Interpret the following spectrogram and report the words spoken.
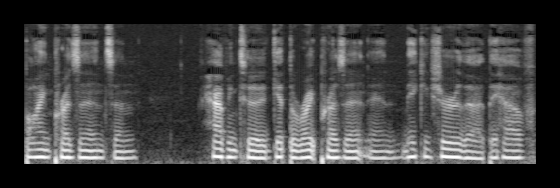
buying presents and having to get the right present and making sure that they have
